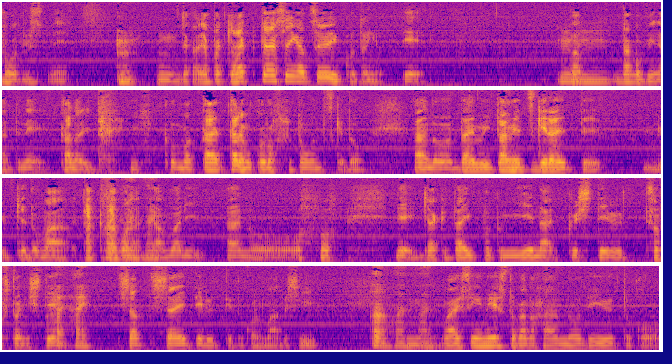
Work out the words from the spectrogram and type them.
そうですね、うん、だからやっぱキャラクター性が強いことによって、うんまあ、ダコピーなんてねかなりこう、まあ、か彼も子供だと思うんですけどあのだいぶ痛めつけられてるけど、まあタタコなんてあんまり、あの ね、虐待っぽく見えなくしてるソフトにして、はいはい。しちゃしちゃえてるっていうところもあるし、うんはいはい、うん。まあ、SNS とかの反応で言うとこ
